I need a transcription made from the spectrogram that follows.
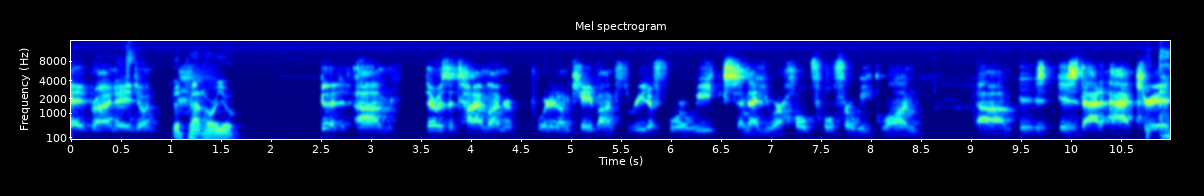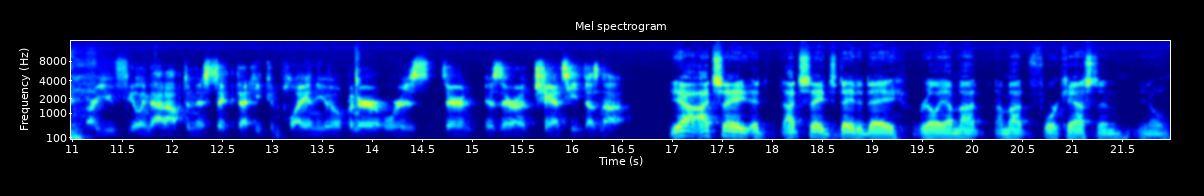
Hey Brian, how you doing? Good, Pat. How are you? Good. Um, there was a timeline reported on Kayvon three to four weeks, and that you were hopeful for week one. Um, is is that accurate? Are you feeling that optimistic that he could play in the opener, or is there is there a chance he does not? Yeah, I'd say it. I'd say it's day to day. Really, I'm not. I'm not forecasting. You know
